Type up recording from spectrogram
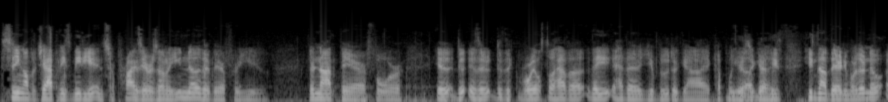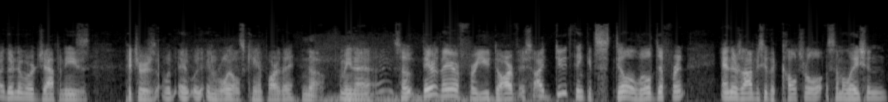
seeing all the Japanese media in Surprise, Arizona, you know they're there for you. They're not there for. Is, is there, do the Royals still have a? They had a Yabuta guy a couple of years Yeah, ago. He's he's not there anymore. There are no there are no more Japanese pitchers in Royals camp, are they? No, I mean, uh, so they're there for you, Darvish. I do think it's still a little different, and there's obviously the cultural assimilation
